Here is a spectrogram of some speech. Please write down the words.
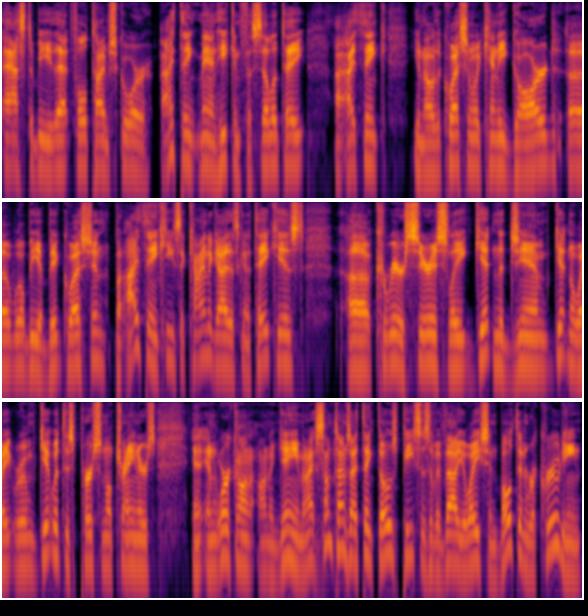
asked to be that full time scorer, I think, man, he can facilitate. I, I think, you know, the question with can he guard uh, will be a big question, but I think he's the kind of guy that's going to take his uh, career seriously, get in the gym, get in the weight room, get with his personal trainers, and, and work on on a game. And I sometimes I think those pieces of evaluation, both in recruiting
